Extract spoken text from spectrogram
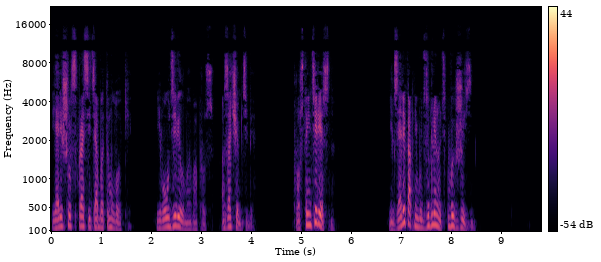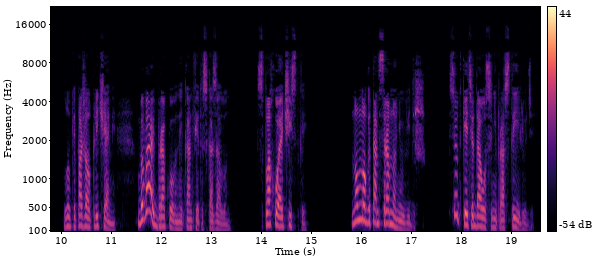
Я решил спросить об этом Локи. Его удивил мой вопрос. — А зачем тебе? — Просто интересно. Нельзя ли как-нибудь заглянуть в их жизнь? Локи пожал плечами. — Бывают бракованные конфеты, — сказал он, — с плохой очисткой. Но много там все равно не увидишь. Все-таки эти даосы непростые люди. —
